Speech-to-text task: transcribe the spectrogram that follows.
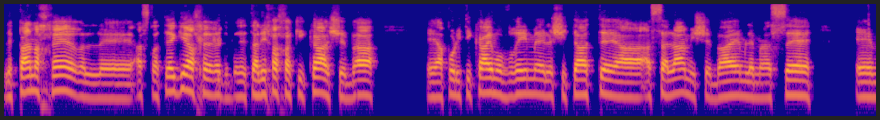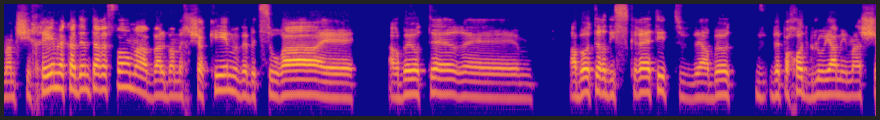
לפן אחר, לאסטרטגיה אחרת בתהליך החקיקה שבה אה, הפוליטיקאים עוברים אה, לשיטת הסלאמי שבה הם למעשה ממשיכים לקדם את הרפורמה אבל במחשכים ובצורה הרבה יותר, הרבה יותר דיסקרטית והרבה, ופחות גלויה ממה ש...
